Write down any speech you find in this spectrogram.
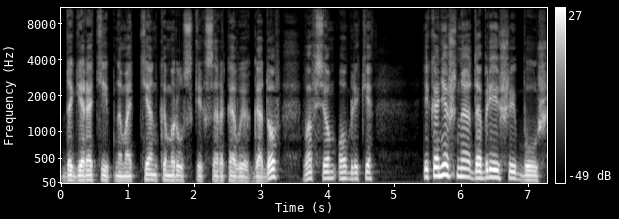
дагеротипным оттенком русских сороковых годов во всем облике, и, конечно, добрейший Буш,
